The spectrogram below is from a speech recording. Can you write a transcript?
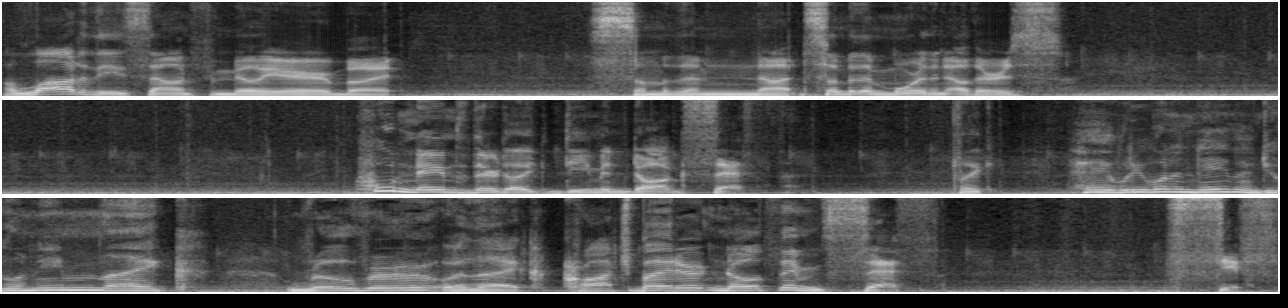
A lot of these sound familiar, but some of them not. Some of them more than others. Who names their like demon dog Seth? It's like, hey, what do you want to name him? Do you want to name him like Rover or like Crotchbiter? No, let's name Seth. Sif.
